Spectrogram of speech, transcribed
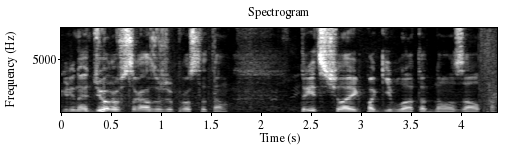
Гренадеров сразу же просто там 30 человек погибло от одного залпа.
